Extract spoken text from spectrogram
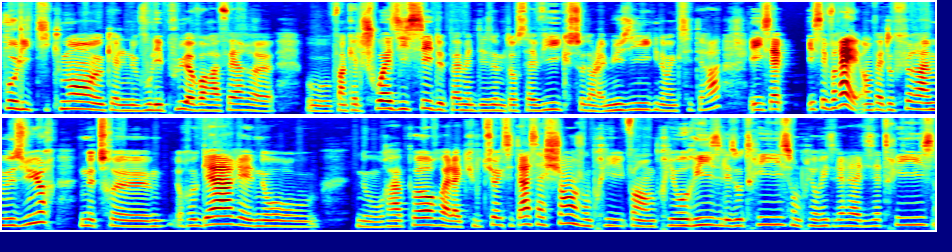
politiquement qu'elle ne voulait plus avoir affaire, enfin qu'elle choisissait de pas mettre des hommes dans sa vie, que ce soit dans la musique, dans etc. Et, et c'est vrai, en fait, au fur et à mesure, notre regard et nos, nos rapports à la culture, etc., ça change. On priorise les autrices, on priorise les réalisatrices.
